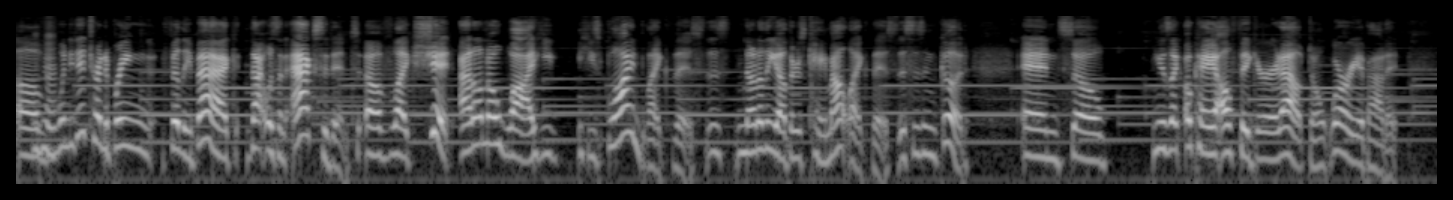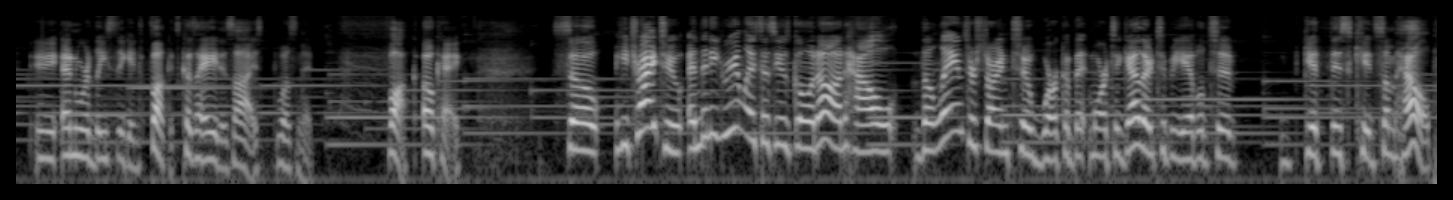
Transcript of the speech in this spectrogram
Of Mhm. when he did try to bring Philly back, that was an accident. Of like shit, I don't know why he he's blind like this. This none of the others came out like this. This isn't good. And so he's like, okay, I'll figure it out. Don't worry about it. Inwardly thinking, fuck, it's because I ate his eyes, wasn't it? Fuck. Okay. So he tried to, and then he realized as he was going on how the lands are starting to work a bit more together to be able to get this kid some help.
